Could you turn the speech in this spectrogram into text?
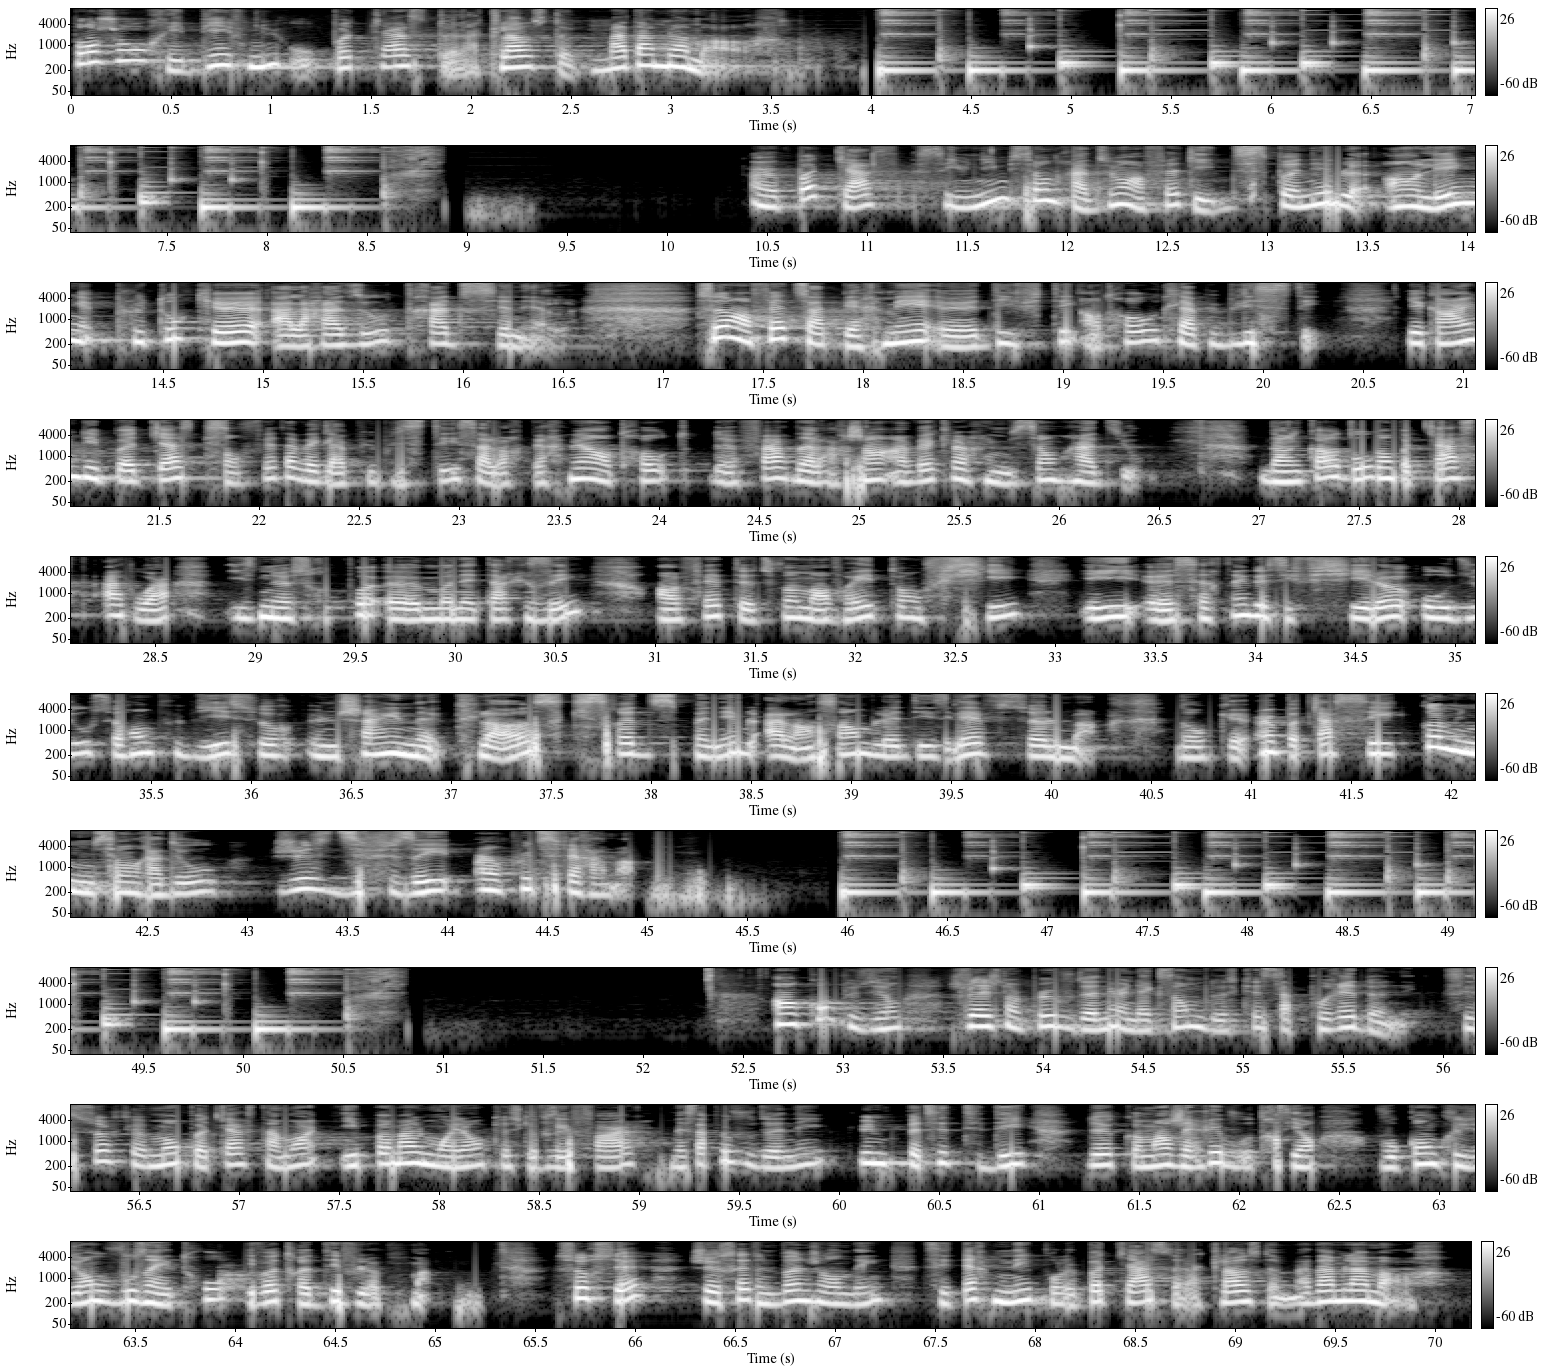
Bonjour et bienvenue au podcast de la classe de Madame Lamar. Un podcast, c'est une émission de radio en fait qui est disponible en ligne plutôt qu'à la radio traditionnelle. Ça, en fait, ça permet euh, d'éviter, entre autres, la publicité. Il y a quand même des podcasts qui sont faits avec la publicité. Ça leur permet, entre autres, de faire de l'argent avec leur émission de radio. Dans le cadre de ton podcast à toi, il ne sera pas euh, monétarisé. En fait, tu vas m'envoyer ton fichier et euh, certains de ces fichiers-là audio seront publiés sur une chaîne classe qui sera disponible à l'ensemble des élèves seulement. Donc, un podcast, c'est comme une émission de radio, juste diffusée un peu différemment. En conclusion, je vais juste un peu vous donner un exemple de ce que ça pourrait donner. C'est sûr que mon podcast à moi est pas mal moins long que ce que vous allez faire, mais ça peut vous donner une petite idée de comment gérer vos transitions, vos conclusions, vos intros et votre développement. Sur ce, je vous souhaite une bonne journée. C'est terminé pour le podcast de la classe de Madame Lamort.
